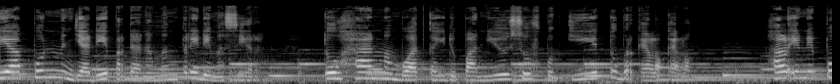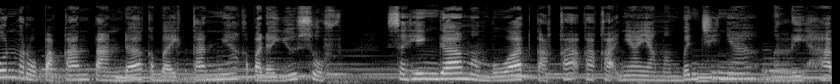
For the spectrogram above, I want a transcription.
dia pun menjadi perdana menteri di Mesir. Tuhan membuat kehidupan Yusuf begitu berkelok-kelok. Hal ini pun merupakan tanda kebaikannya kepada Yusuf sehingga membuat kakak-kakaknya yang membencinya melihat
